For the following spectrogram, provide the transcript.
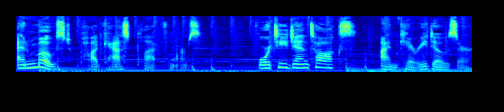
and most podcast platforms. For TGen Talks, I'm Carrie Dozer.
